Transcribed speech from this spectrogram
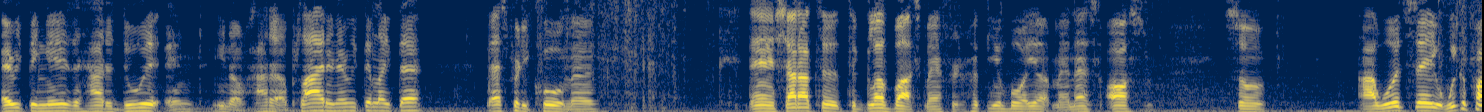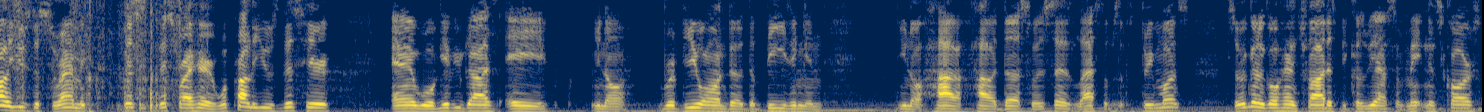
everything is and how to do it, and you know how to apply it and everything like that. That's pretty cool, man. And shout out to to Glovebox, man, for hooking your boy up, man. That's awesome. So I would say we could probably use the ceramic, this this right here. We'll probably use this here, and we'll give you guys a, you know, review on the the beading and you know how how it does. So it says lasts up to three months. So we're gonna go ahead and try this because we have some maintenance cars.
